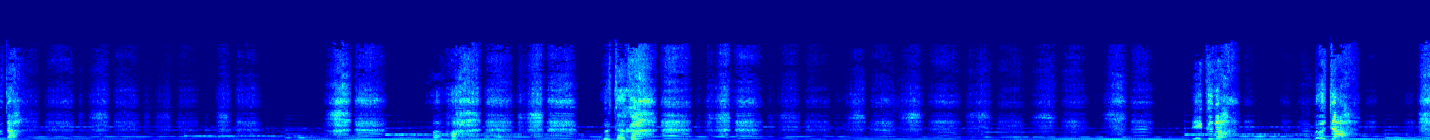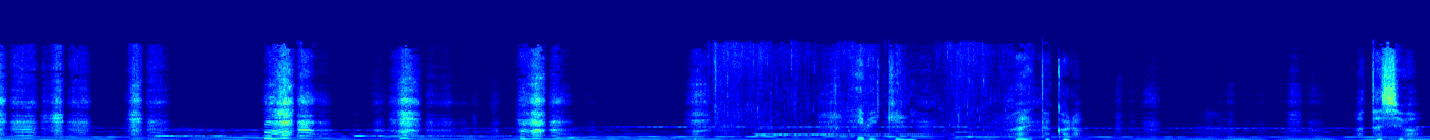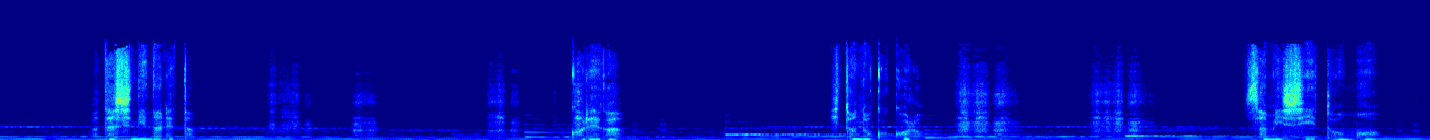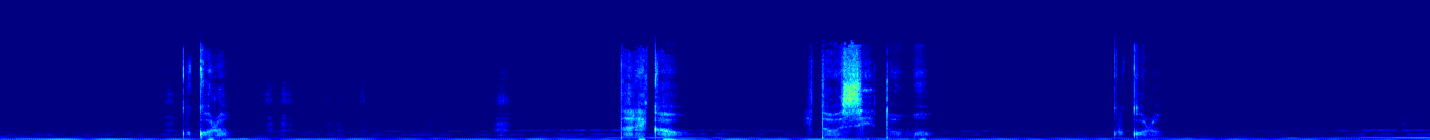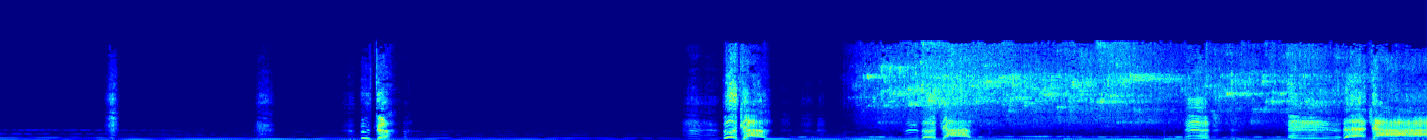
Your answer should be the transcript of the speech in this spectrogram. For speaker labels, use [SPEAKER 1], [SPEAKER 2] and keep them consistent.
[SPEAKER 1] 無あ歌が。行くな。歌。
[SPEAKER 2] 響きに会えたから。私は。私になれた。これが人の心。寂しいと思う心。誰かを
[SPEAKER 1] 歌歌。歌。歌。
